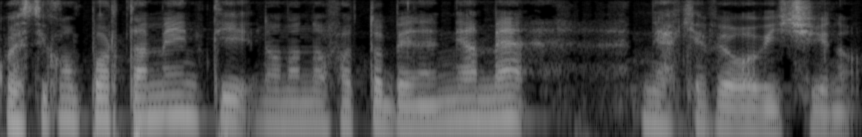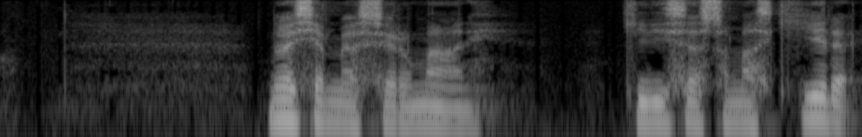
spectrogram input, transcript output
Questi comportamenti non hanno fatto bene né a me né a chi avevo vicino. Noi siamo esseri umani, chi di sesso maschile,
